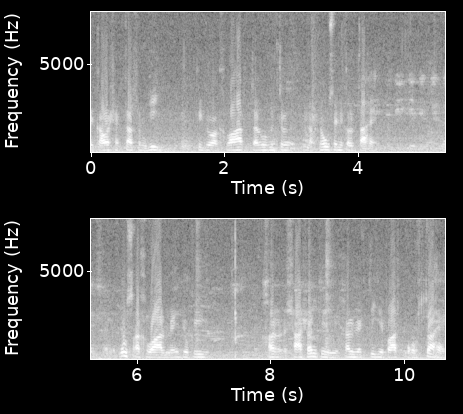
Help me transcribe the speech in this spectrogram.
एक आवश्यकता समझी कि जो अखबार तरुण मित्र लखनऊ से निकलता है, उस अखबार में जो कि हर शासन के, हर व्यक्ति के पास पहुँचता है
